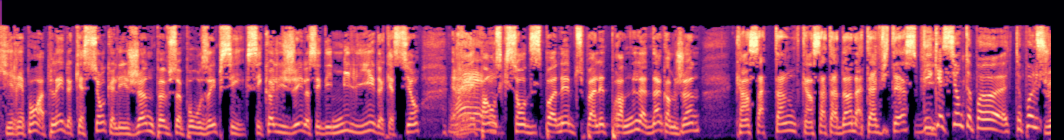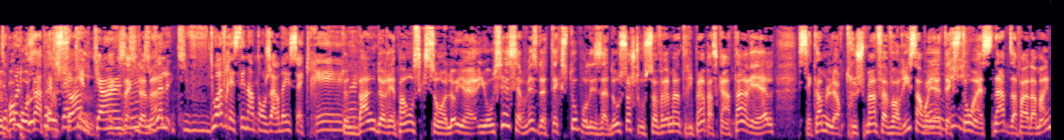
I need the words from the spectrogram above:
qui répond à plein de questions que les jeunes peuvent se poser. Puis c'est- colligé, là, c'est des milliers de questions, réponses qui sont disponibles. Tu peux aller te promener là-dedans comme jeune quand ça te tente, quand ça t'adonne à ta vitesse. Des questions que t'as pas, t'as pas, Tu veux pas pas le goût de à poser à personne. quelqu'un qui, qui doivent rester dans ton jardin secret. T'as une banque de réponses qui sont là. Il y, a, il y a aussi un service de texto pour les ados. Ça, je trouve ça vraiment trippant parce qu'en temps réel, c'est comme leur truchement favori, s'envoyer Ben un texto, un snap, des affaires de même.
